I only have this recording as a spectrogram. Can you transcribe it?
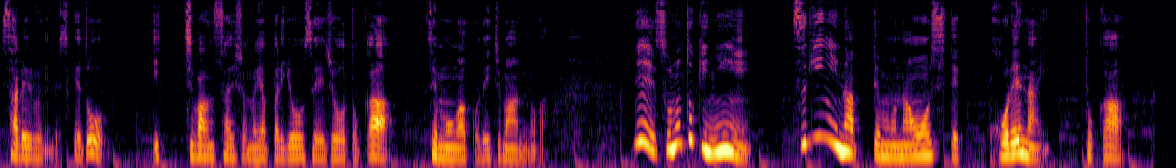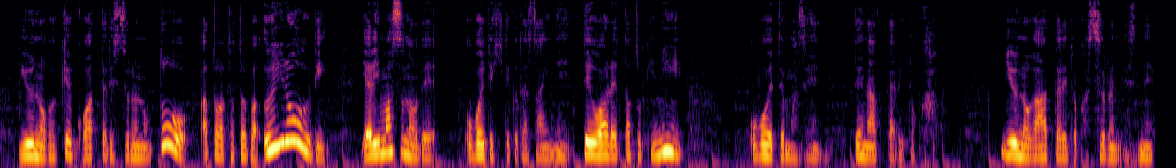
されるんですけど一番最初のやっぱり養成所とか専門学校で一番あるのが。でその時に次になっても直してこれないとかいうのが結構あったりするのとあとは例えばウイロウリやりますので覚えてきてくださいねって言われた時に覚えてませんってなったりとかいうのがあったりとかするんですね。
